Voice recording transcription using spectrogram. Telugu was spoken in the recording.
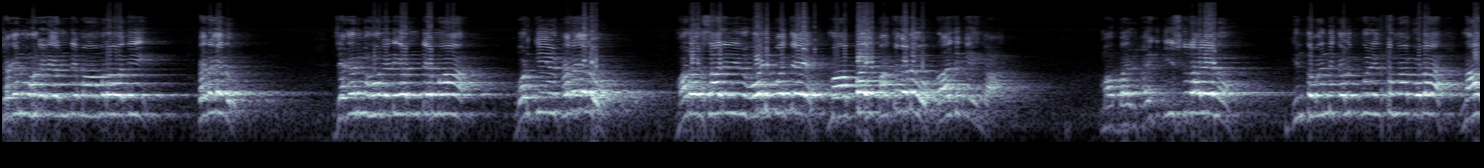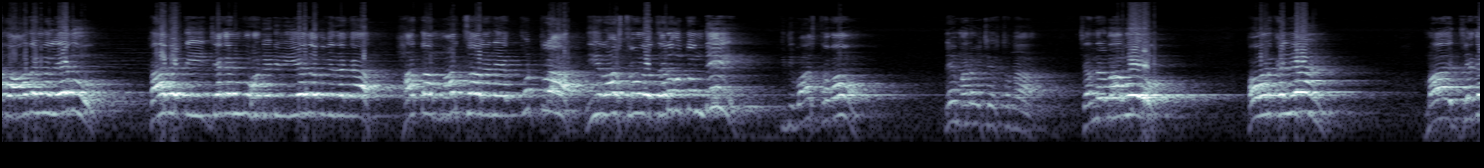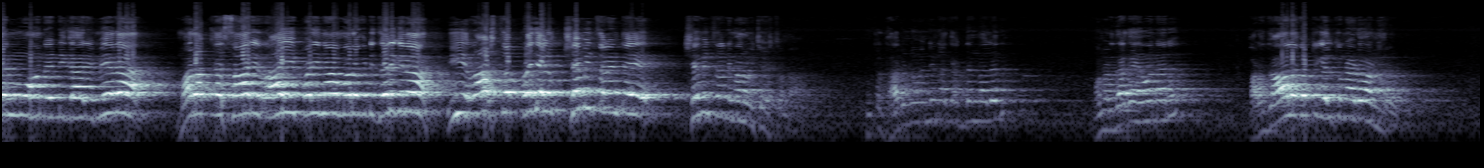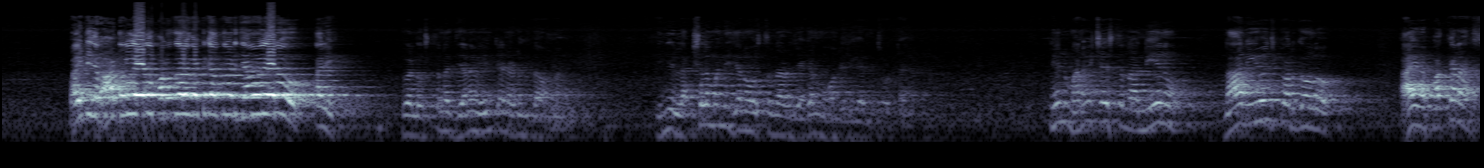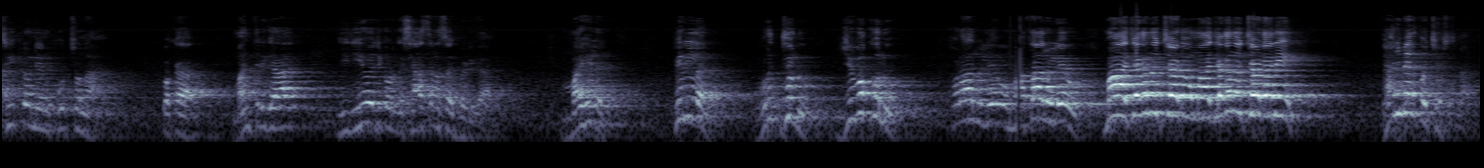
జగన్మోహన్ రెడ్డి గారు ఉంటే మా అమరావతి పెరగదు. జగన్మోహన్ రెడ్డి గారు ఉంటే మా వర్గీయులు పెరగరు. మరోసారి నేను ఓడిపోతే మా అబ్బాయి బతకడు రాజకీయంగా. మా అబ్బాయిని పైకి తీసుకురాలేను. ఇంతమంది కలుపుకుని వెళ్తున్నా కూడా నాకు ఆదరణ లేదు. కాబట్టి జగన్మోహన్ రెడ్డిని ఏదో ఒక విధంగా హత మార్చాలనే కుట్ర ఈ రాష్ట్రంలో జరుగుతుంది. ఇది వాస్తవం. నేను మనవి చేస్తున్నా. చంద్రబాబు పవన్ కళ్యాణ్ మా జగన్మోహన్ రెడ్డి గారి మీద మరొక్కసారి రాయి పడినా మరొకటి జరిగినా ఈ రాష్ట్ర ప్రజలు క్షమించనంటే క్షమించరని మనం చేస్తున్నాం. ఇంత దారుణం అండి నాకు అర్థం కాలేదు. మొన్నటిదాకా ఏమన్నారు? పరదాల కట్టుకెళ్తున్నాడు అన్నారు. బయటికి రావటం లేదు పరదాల కట్టుకెళ్తున్నాడు జనం లేరు అని. ఇవాళ వస్తున్న జనం ఏంటి అని అడుగుతా ఉన్నాను. ఇన్ని లక్షల మంది జనం వస్తున్నారు జగన్మోహన్ రెడ్డి గారిని చూడటానికి. నేను మనవి చేస్తున్నా నేను నా నియోజకవర్గంలో ఆయన పక్కన సీట్లో నేను కూర్చున్నా ఒక మంత్రిగా ఈ నియోజకవర్గ శాసనసభ్యుడిగా మహిళలు పిల్లలు వృద్ధులు యువకులు కులాలు లేవు మతాలు లేవు. మా జగన్ వచ్చాడు మా జగన్ వచ్చాడు అని దాని మీదకి వచ్చేస్తున్నారు.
